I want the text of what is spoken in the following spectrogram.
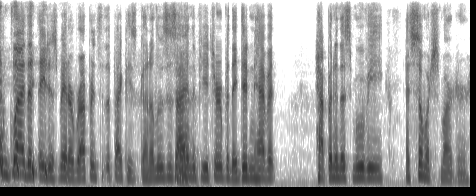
I'm glad that they just made a reference to the fact he's gonna lose his eye in the future, but they didn't have it happen in this movie. That's so much smarter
